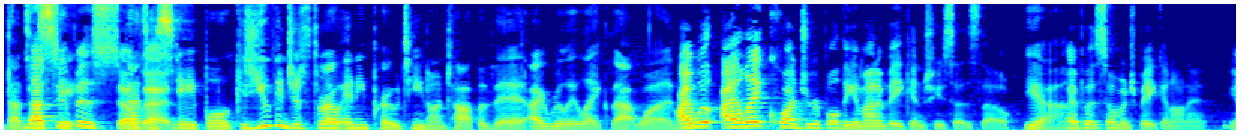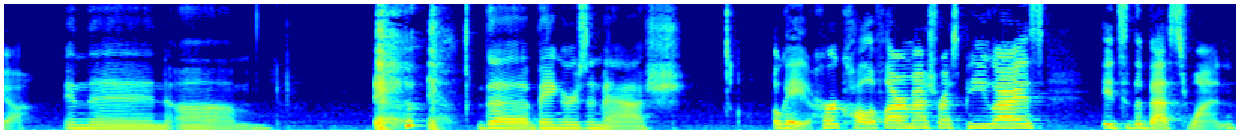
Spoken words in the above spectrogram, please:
That's That a sta- soup is so good. That's a staple because you can just throw any protein on top of it. I really like that one. I will. I like quadruple the amount of bacon she says though. yeah. I put so much bacon on it. Yeah. and then um, the bangers and mash. Okay, her cauliflower mash recipe, you guys, it's the best one.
